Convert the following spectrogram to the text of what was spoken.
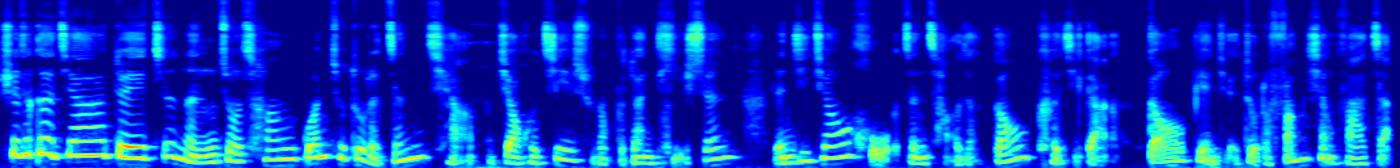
随着各家对智能座舱关注度的增强，交互技术的不断提升，人机交互正朝着高科技感、高便捷度的方向发展。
